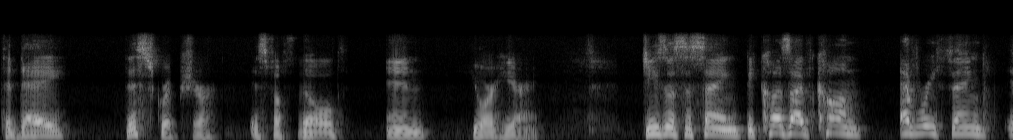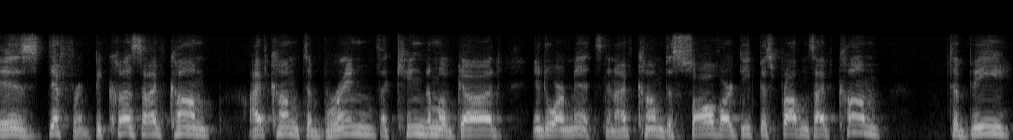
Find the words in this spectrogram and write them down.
Today, this scripture is fulfilled in your hearing. Jesus is saying, Because I've come, everything is different. Because I've come, I've come to bring the kingdom of God into our midst, and I've come to solve our deepest problems. I've come to be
